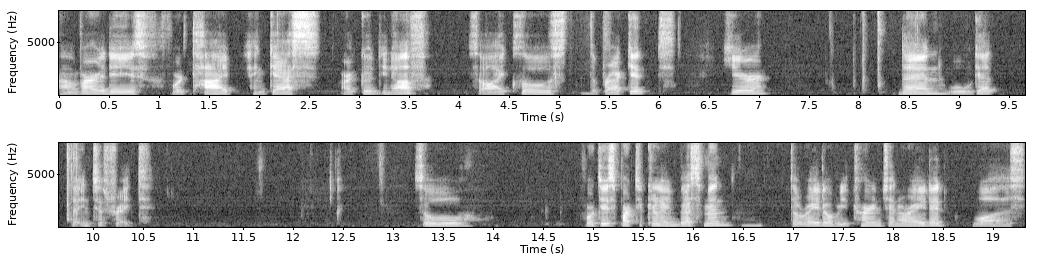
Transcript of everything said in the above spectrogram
uh, varieties for type and guess are good enough. So I close the bracket here. Then we'll get the interest rate. So for this particular investment the rate of return generated was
